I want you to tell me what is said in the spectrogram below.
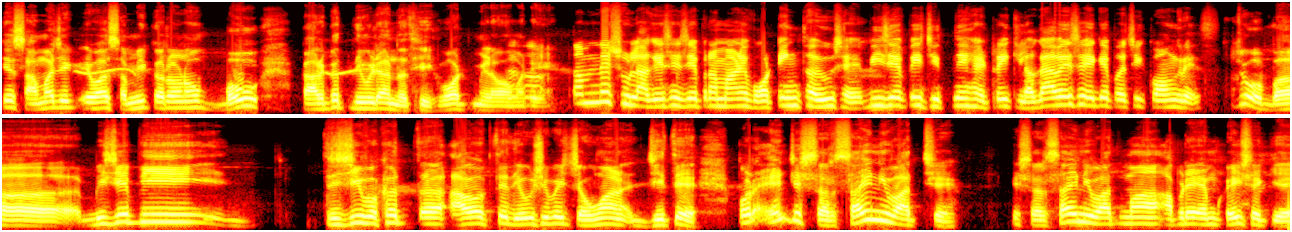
કે સામાજિક એવા સમીકરણો બહુ કારગત નીવડ્યા નથી વોટ મેળવવા માટે. તમને શું લાગે છે જે પ્રમાણે વોટિંગ થયું છે? બીજેપી જીતની હેટ્રિક લગાવે છે કે પછી કોંગ્રેસ? જો બીજેપી ત્રીજી વખત આ વખતે દેવુસિંહભાઈ ચૌહાણ જીતે. પણ એ જે સરસાઈની વાત છે, એ સરસાઈની વાતમાં આપણે એમ કહી શકીએ,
